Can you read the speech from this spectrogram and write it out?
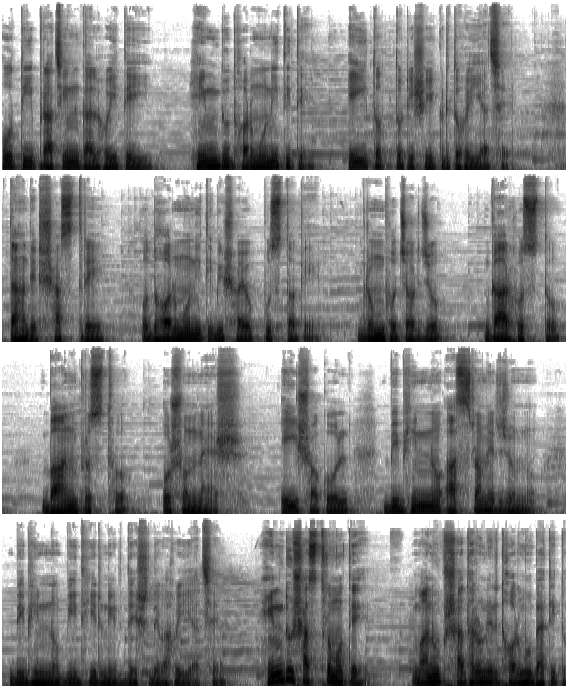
অতি প্রাচীনকাল হইতেই হিন্দু ধর্মনীতিতে এই তত্ত্বটি স্বীকৃত হইয়াছে। তাহাদের শাস্ত্রে ও ধর্মনীতি বিষয়ক পুস্তকে ব্রহ্মচর্য গার্হস্থ, বানপ্রস্থ ও সন্ন্যাস। এই সকল বিভিন্ন আশ্রমের জন্য বিভিন্ন বিধির নির্দেশ দেওয়া হইয়াছে। হিন্দু শাস্ত্র মতে, মানব সাধারণের ধর্ম ব্যতীত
